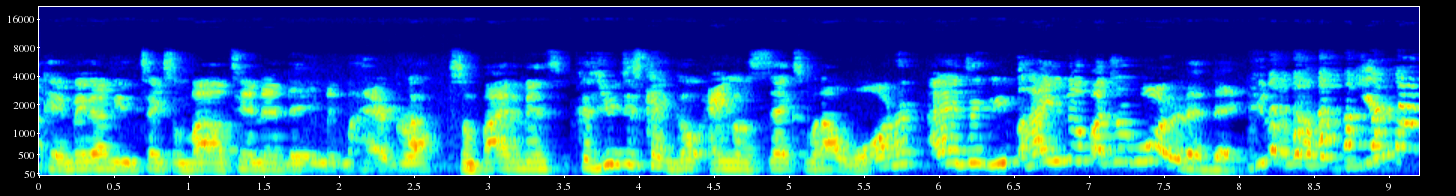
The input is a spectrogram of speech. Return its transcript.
Okay, maybe I need to take some biotin that day, make my hair grow, some vitamins, because you just can't go anal sex without water. I didn't drink. You, how you know about drink water that day? You don't know. You're not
